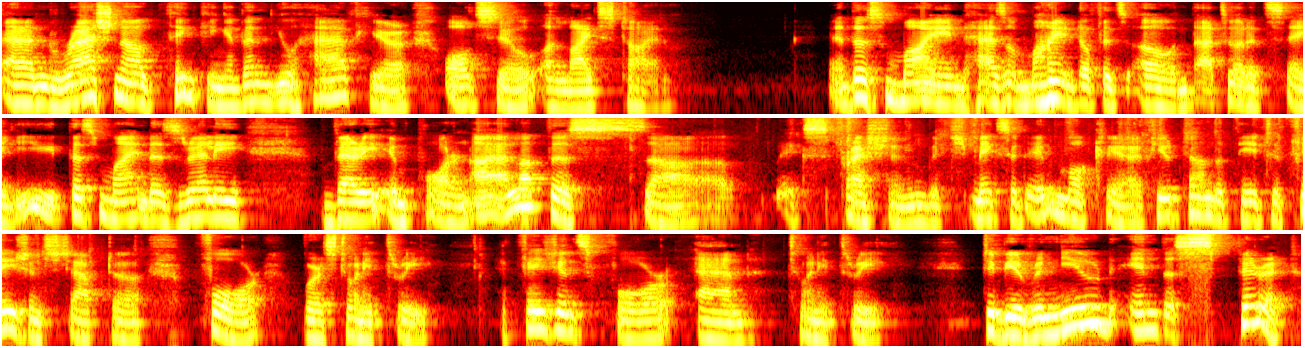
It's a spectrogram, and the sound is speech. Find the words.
and rational thinking. And then you have here also a lifestyle. And this mind has a mind of its own. That's what it's saying. This mind is really very important. I, I love this uh, expression which makes it even more clear. If you turn with me to Ephesians chapter 4, verse 23. Ephesians 4 and 23. To be renewed in the spirit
